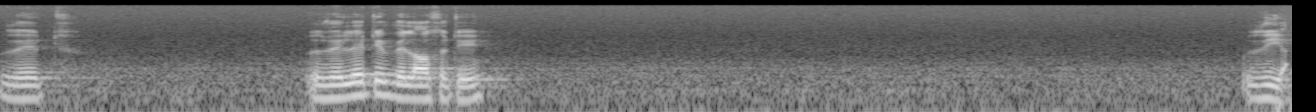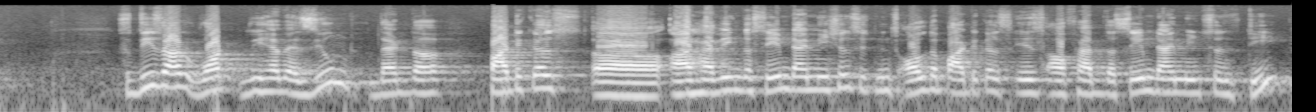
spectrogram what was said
with relative velocity via. So, these are what we have assumed that the particles uh, are having the same dimensions it means all the particles is of have the same dimensions d.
